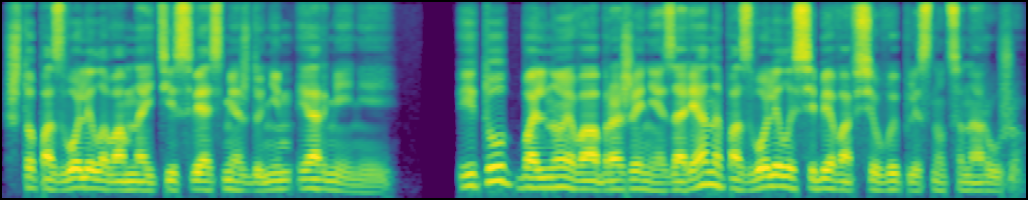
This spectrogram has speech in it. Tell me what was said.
что позволило вам найти связь между ним и Арменией. И тут больное воображение Заряна позволило себе вовсю выплеснуться наружу.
